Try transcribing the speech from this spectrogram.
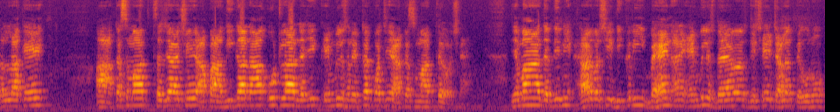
કલાકે આ અકસ્માત સર્જાયો છે. આપા ગીગાના ઓટલા નજીક એમ્બ્યુલન્સ અને ટ્રક વચ્ચે અકસ્માત થયો છે. જેમાં દર્દીની અઢાર વર્ષીય દીકરી, બહેન અને એમ્બ્યુલન્સ ડ્રાઈવર જે છે, ચાલક તેઓનું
